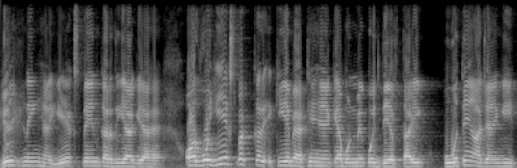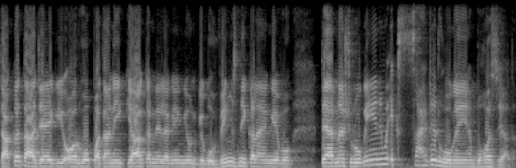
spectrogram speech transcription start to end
गिल्ट नहीं है, ये एक्सप्लेन कर दिया गया है। और वो ये एक्सपेक्ट किए बैठे हैं कि अब उनमें कोई देवताई कुतें आ जाएँगी, ताकत आ जाएगी और वो पता नहीं क्या करने लगेंगे, उनके को विंग्स निकल आएँगे वो। तैरना शुरू हो गई, यानी वो एक्साइटेड हो गए हैं बहुत ज़्यादा।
